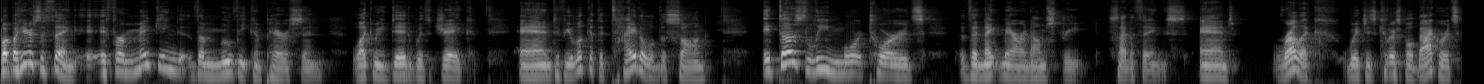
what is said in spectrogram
but but here's the thing: if we're making the movie comparison like we did with Jake, and if you look at the title of the song, it does lean more towards the Nightmare on Elm Street side of things, and Relic, which is Killer Spelled Backwards,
